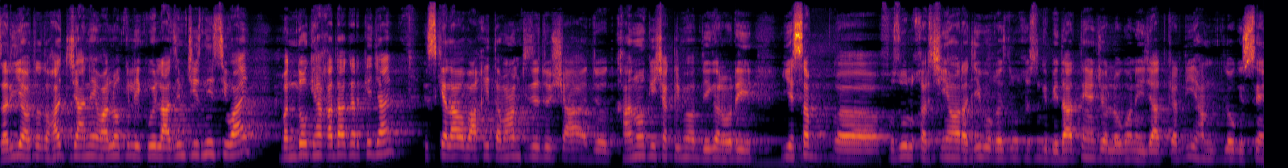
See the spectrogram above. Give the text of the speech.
ذریعہ ہوتا تو حج جانے والوں کے لیے کوئی لازم چیز نہیں سوائے بندوں کے حق ادا کر کے جائیں۔ اس کے علاوہ باقی تمام چیزیں جو شاہ جو کھانوں کی شکل میں اور دیگر ہو رہی، یہ سب فضول خرچیاں اور عجیب و غزل قسم کی بداتے ہیں جو لوگوں نے ایجاد کر دی۔ ہم لوگ اس سے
